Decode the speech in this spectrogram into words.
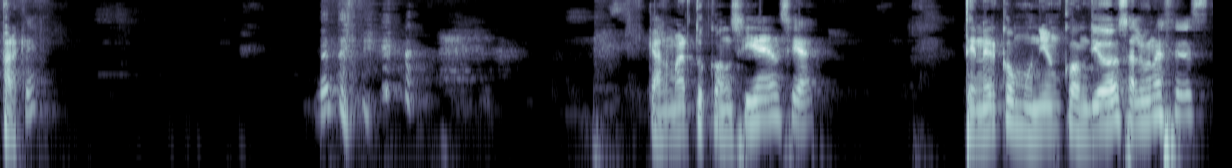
¿Para qué? calmar tu conciencia, tener comunión con Dios. Algunas veces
